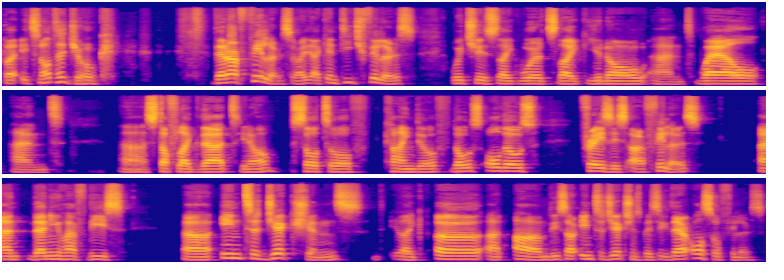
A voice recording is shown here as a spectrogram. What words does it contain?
But it's not a joke. there are fillers, right? I can teach fillers, which is like words like you know and well and uh, stuff like that. You know, sort of, kind of. Those all those phrases are fillers, and then you have these uh, interjections like uh and um. These are interjections. Basically, they're also fillers.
